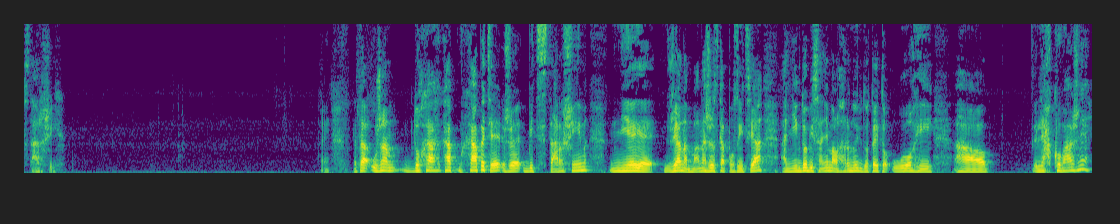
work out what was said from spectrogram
starších. Teda už nám dochá, chápete, že byť starším nie je žiadna manažerská pozícia a nikto by sa nemal hrnúť do tejto úlohy a, ľahko vážne?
